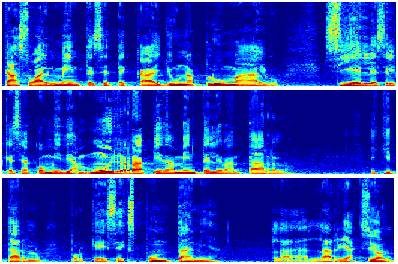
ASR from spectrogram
casualmente se te cae una pluma, algo. Si él es el que se acomidia, muy rápidamente levantarlo y quitarlo, porque es espontánea la, la reacción,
